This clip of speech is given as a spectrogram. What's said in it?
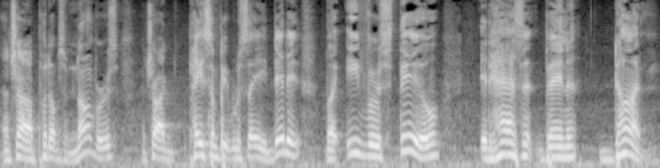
and try to put up some numbers and try to pay some people to say he did it, but either still, it hasn't been done.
